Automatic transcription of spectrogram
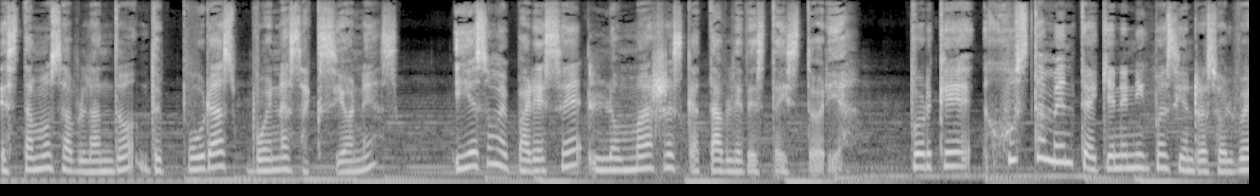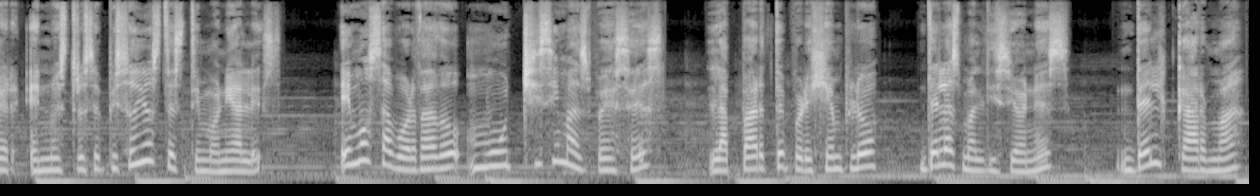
estamos hablando de puras buenas acciones y eso me parece lo más rescatable de esta historia. Porque justamente aquí en Enigmas sin resolver, en nuestros episodios testimoniales, hemos abordado muchísimas veces la parte, por ejemplo, de las maldiciones, del karma,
